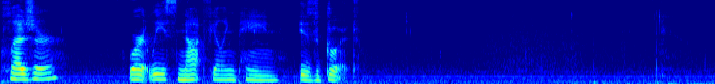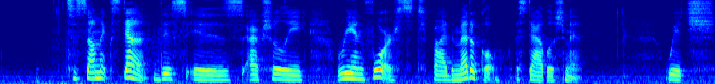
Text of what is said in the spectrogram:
Pleasure, or at least not feeling pain, is good. to some extent, this is actually reinforced by the medical establishment, which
